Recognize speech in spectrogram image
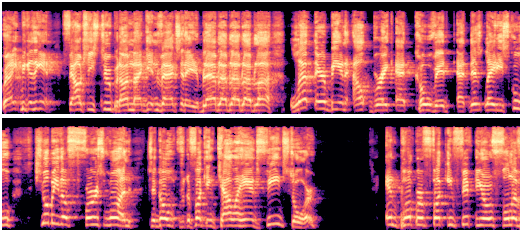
Right? Because again, Fauci's stupid. I'm not getting vaccinated. Blah, blah, blah, blah, blah. Let there be an outbreak at COVID at this lady's school. She'll be the first one to go to the fucking Callahan's feed store and pump her fucking 50 year old full of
